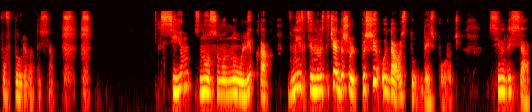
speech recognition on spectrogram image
повторюватися. 7, зносимо нулік. Так, в місці не вистачає. Дашуль, пиши, ой, да, ось тут десь поруч. 70.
